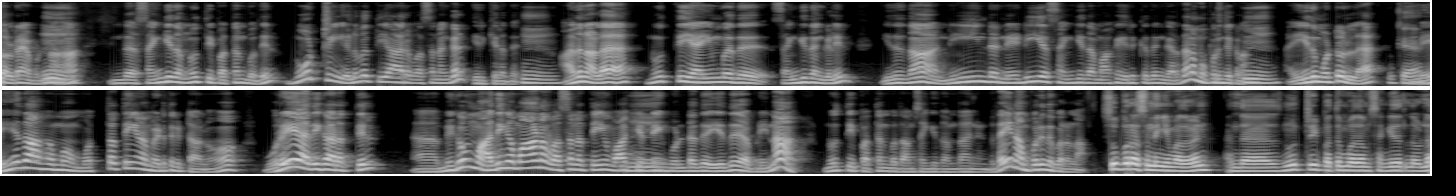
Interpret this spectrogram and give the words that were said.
சொல்கிறேன் அப்படின்னா இந்த சங்கீதம் நூற்றி பத்தொன்பதில் நூற்றி எழுபத்தி ஆறு வசனங்கள் இருக்கிறது. அதனால நூற்றி ஐம்பது சங்கீதங்களில் இதுதான் நீண்ட நெடிய சங்கீதமாக இருக்குதுங்கிறத நம்ம புரிஞ்சுக்கலாம். இது மட்டும் இல்ல வேதாகமம் மொத்தத்தையும் நம்ம எடுத்துக்கிட்டாலும் ஒரே அதிகாரத்தில் மிகவும் அதிகமான வசனத்தையும் வாக்கியத்தையும் கொண்டது எது அப்படின்னா நூத்தி பத்தொன்பதாம் சங்கீதம் தான் என்பதை நாம் புரிந்து கொள்ளலாம். சூப்பராக சொன்னீங்க மாதவன். அந்த நூற்றி பத்தொன்பதாம் சங்கீதத்தில் உள்ள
